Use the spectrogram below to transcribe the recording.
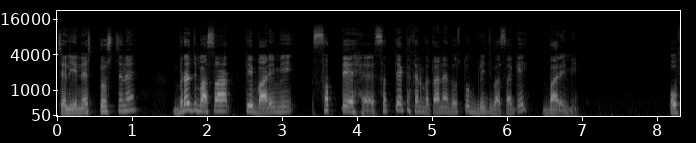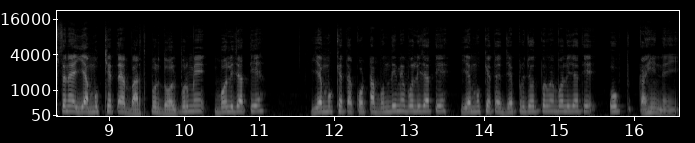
चलिए नेक्स्ट क्वेश्चन है। ब्रज भाषा के बारे में सत्य है। सत्य कथन बताना है दोस्तों ब्रिज भाषा के बारे में। ऑप्शन है, यह मुख्यतः भरतपुर, धौलपुर में बोली जाती है। यह मुख्यतः कोटा बूंदी में बोली जाती है। यह मुख्यतः जयपुर, जोधपुर में बोली जाती है। उक्त कहीं नहीं।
